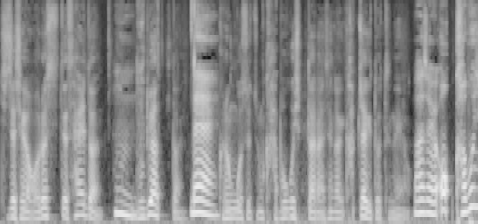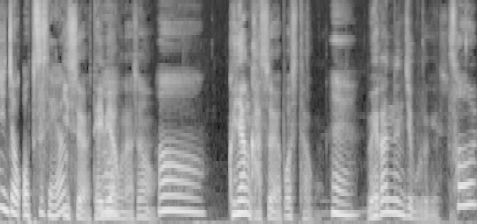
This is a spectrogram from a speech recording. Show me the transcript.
진짜 제가 어렸을 때 살던 음. 누비던 네. 그런 곳을 좀 가보고 싶다라는 생각이 갑자기 또 드네요. 맞아요. 어 가보신 적 없으세요? 있어요. 데뷔하고 어. 나서 어. 그냥 갔어요 버스 타고. 네. 왜 갔는지 모르겠어요. 서울?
